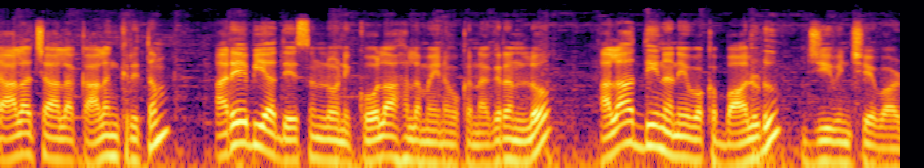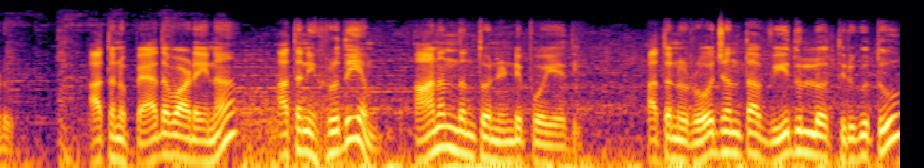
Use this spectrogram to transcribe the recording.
చాలా చాలా కాలం క్రితం అరేబియా దేశంలోని కోలాహలమైన ఒక నగరంలో అలాద్దీన్ అనే ఒక బాలుడు జీవించేవాడు. అతను పేదవాడైనా అతని హృదయం ఆనందంతో నిండిపోయేది. అతను రోజంతా వీధుల్లో తిరుగుతూ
